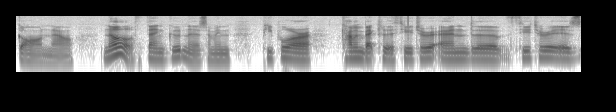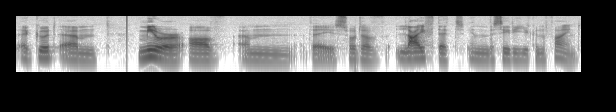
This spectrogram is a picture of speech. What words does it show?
gone now. No, thank goodness. I mean, people are coming back to the theater, and uh, the theater is a good um, mirror of um, the sort of life that in the city you can find.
